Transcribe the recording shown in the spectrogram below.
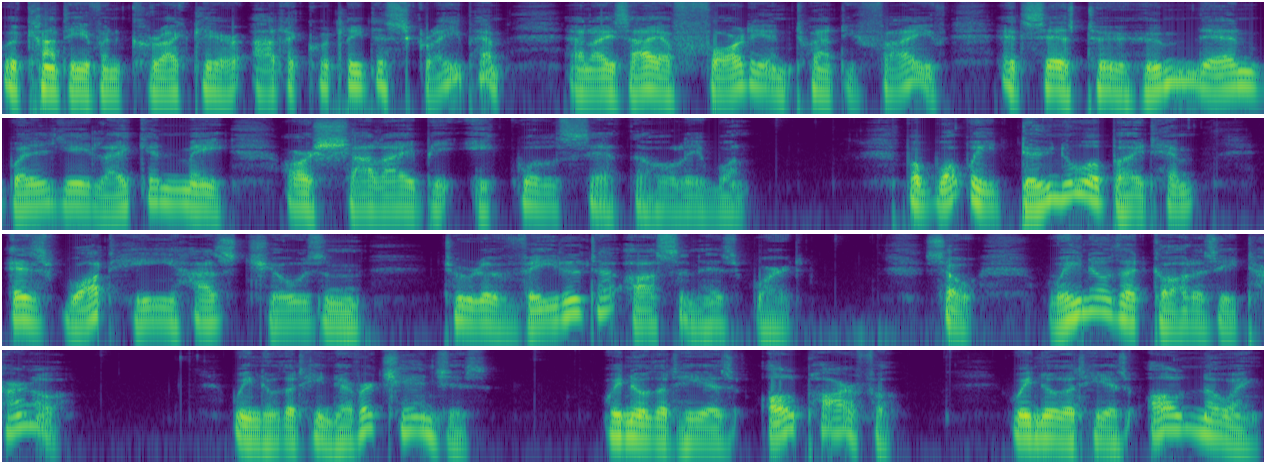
We can't even correctly or adequately describe him. In Isaiah 40 and 25, it says, To whom then will ye liken me, or shall I be equal, saith the Holy One? But what we do know about him is what he has chosen to reveal to us in his word. So we know that God is eternal. We know that he never changes. We know that he is all powerful. We know that he is all knowing.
